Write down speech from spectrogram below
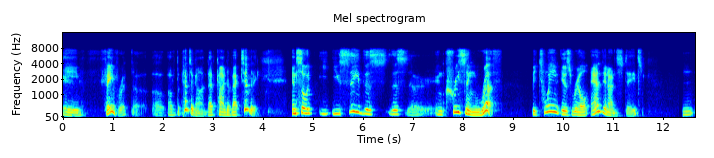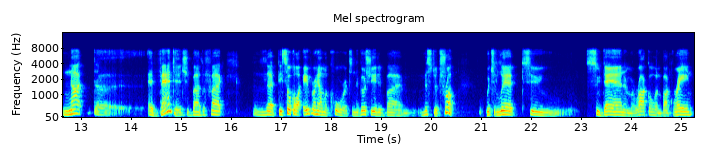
a favorite uh, of the Pentagon, that kind of activity. And so you see this, this uh, increasing rift between Israel and the United States, not uh, advantaged by the fact that the so called Abraham Accords negotiated by Mr. Trump, which led to Sudan and Morocco and Bahrain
